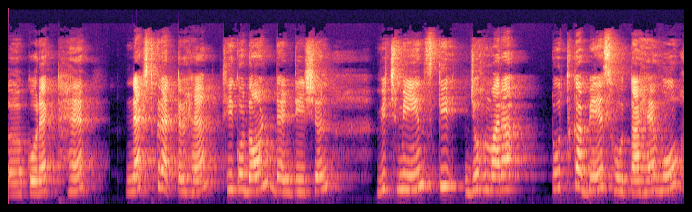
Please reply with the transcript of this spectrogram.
करेक्ट है। नेक्स्ट करेक्टर है थीकोडॉन डेंटिशन विच मीन्स कि जो हमारा टूथ का बेस होता है, वो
